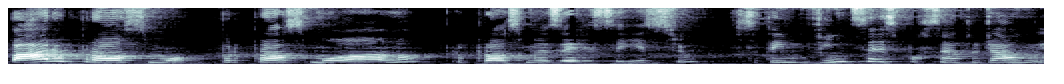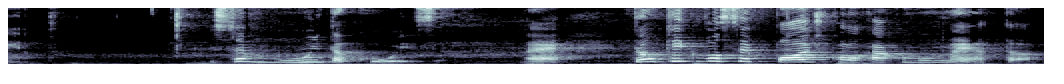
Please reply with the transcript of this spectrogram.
para o próximo, pro próximo ano, para o próximo exercício, você tem 26% de aumento. Isso é muita coisa, né? Então, o que, que você pode colocar como meta?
